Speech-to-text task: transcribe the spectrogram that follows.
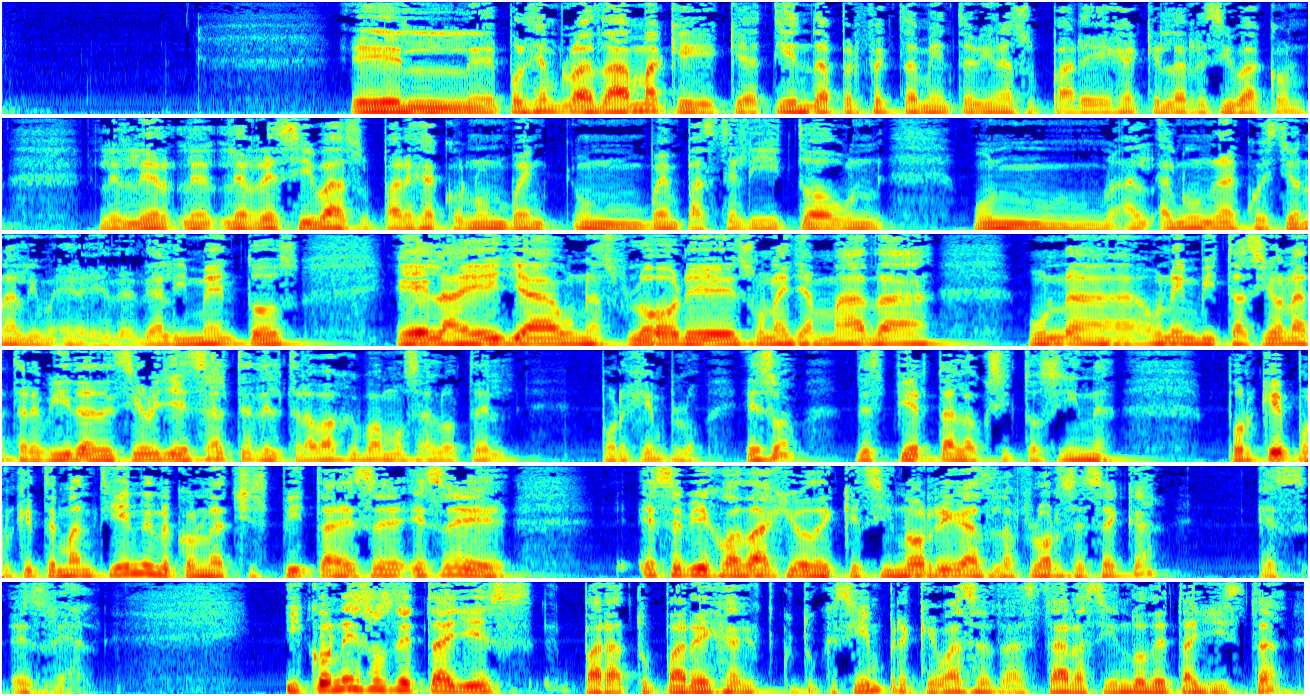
el, eh, por ejemplo, la dama que, que, atienda perfectamente bien a su pareja, que la reciba con, le, le, reciba a su pareja con un buen, un buen pastelito, un, un, alguna cuestión eh, de alimentos, él a ella, unas flores, una llamada, una, una invitación atrevida, decir, oye, salte del trabajo y vamos al hotel, por ejemplo. Eso despierta la oxitocina. ¿Por qué? Porque te mantienen con la chispita, ese, ese, ese viejo adagio de que si no riegas la flor se seca, es, es real. Y con esos detalles, para tu pareja, tú que siempre que vas a estar haciendo detallista,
